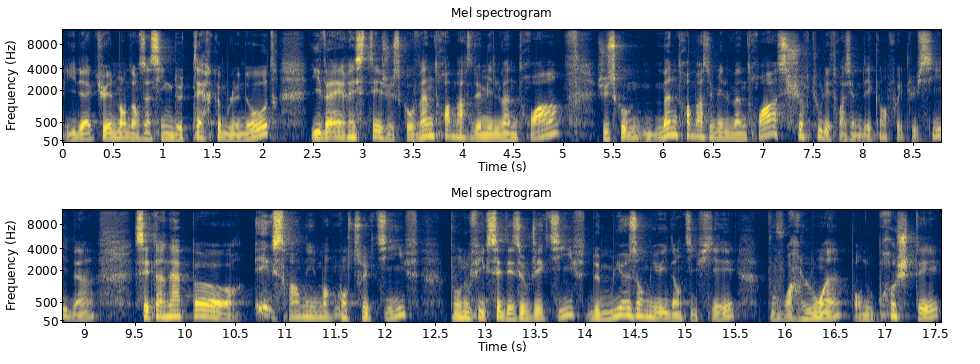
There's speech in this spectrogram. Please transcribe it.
Il est actuellement dans un signe de terre comme le nôtre. Il va y rester jusqu'au 23 mars 2023. Jusqu'au 23 mars 2023, surtout les troisièmes décans, il faut être lucide. Hein. C'est un apport extraordinairement constructif pour nous fixer des objectifs de mieux en mieux identifiés, pour voir loin, pour nous projeter,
